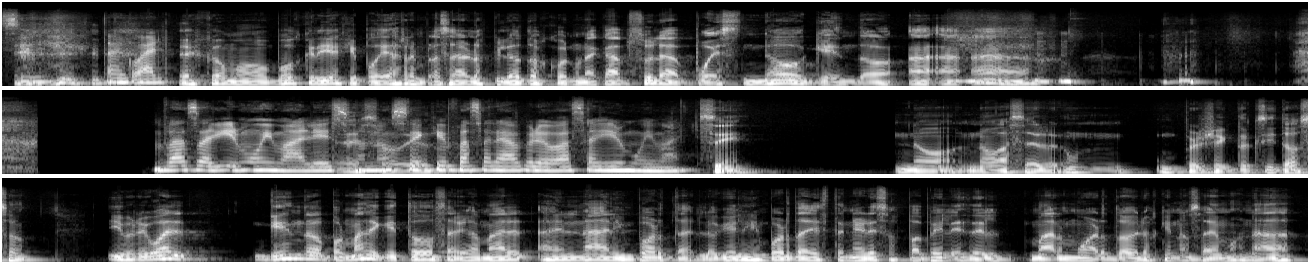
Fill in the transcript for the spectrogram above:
Sí, tal cual. Es como, vos creías que podías reemplazar a los pilotos con una cápsula, pues no, Gendo. Ah, ah, ah. Va a salir muy mal eso. Es no sé qué pasará, pero va a salir muy mal. Sí. No, no va a ser un, un proyecto exitoso. Y pero igual, Gendo, por más de que todo salga mal, a él nada le importa. Lo que a él le importa es tener esos papeles del mar muerto de los que no sabemos nada.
